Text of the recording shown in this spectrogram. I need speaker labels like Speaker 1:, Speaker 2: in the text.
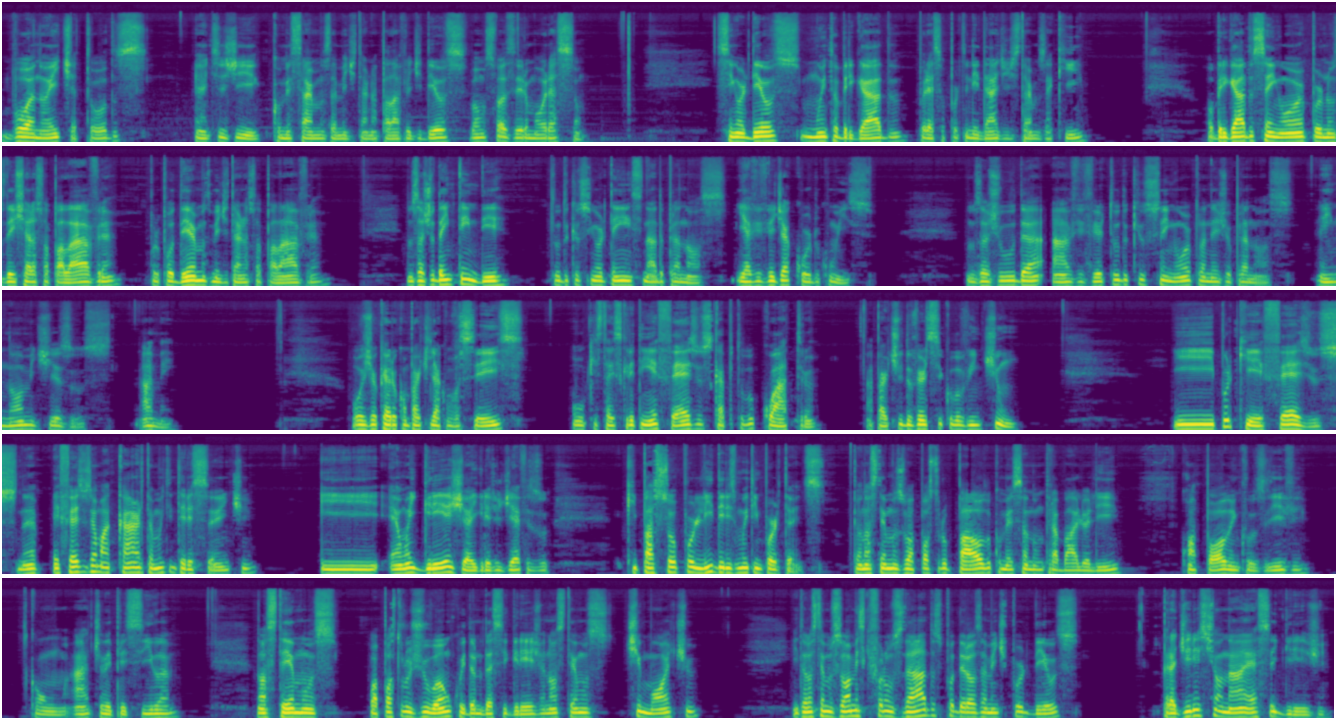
Speaker 1: Boa noite a todos. Antes de começarmos a meditar na palavra de Deus, vamos fazer uma oração. Senhor Deus, muito obrigado por essa oportunidade de estarmos aqui. Obrigado, Senhor, por nos deixar a Sua palavra, por podermos meditar na Sua palavra. Nos ajuda a entender tudo que o Senhor tem ensinado para nós e a viver de acordo com isso. Nos ajuda a viver tudo que o Senhor planejou para nós. Em nome de Jesus. Amém. Hoje eu quero compartilhar com vocês o que está escrito em Efésios, capítulo 4, a partir do versículo 21. E por que Efésios? Né? Efésios é uma carta muito interessante e é uma igreja, a igreja de Éfeso, que passou por líderes muito importantes. Então nós temos o apóstolo Paulo começando um trabalho ali, com Apolo, inclusive, com Átila e Priscila. Nós temos o apóstolo João cuidando dessa igreja, nós temos Timóteo. Então nós temos homens que foram usados poderosamente por Deus para direcionar essa igreja.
